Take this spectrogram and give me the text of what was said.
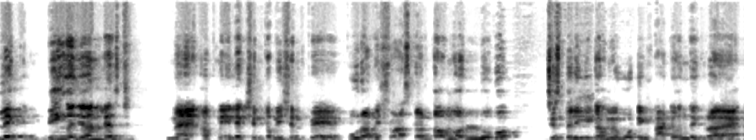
लेकिन बीइंग अ जर्नलिस्ट मैं अपने इलेक्शन कमीशन पे पूरा विश्वास करता हूँ और लोगों, जिस तरीके का हमें वोटिंग पैटर्न दिख रहा है,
